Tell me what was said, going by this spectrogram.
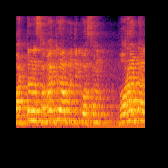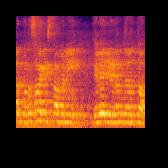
పట్టణ సమగ్ర అభివృద్ధి కోసం పోరాటాలు కొనసాగిస్తామని తెలియజేయడం జరుగుతాం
